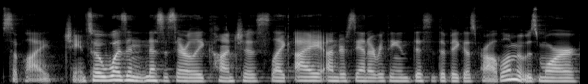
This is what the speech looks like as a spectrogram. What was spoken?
supply chain. So it wasn't necessarily conscious, like, I understand everything and this is the biggest problem. It was more,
